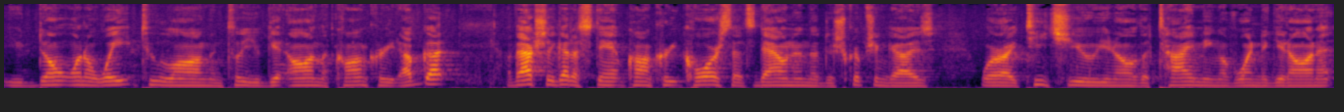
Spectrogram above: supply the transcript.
you don't want to wait too long until you get on the concrete. I've got, I've actually got a stamp concrete course that's down in the description, guys, where I teach you, you know, the timing of when to get on it.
